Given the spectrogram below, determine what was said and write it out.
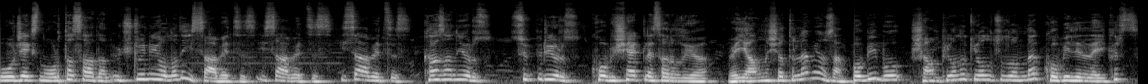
Bo Jackson orta sahadan üçlüğünü yolladı. isabetsiz. isabetsiz. isabetsiz. Kazanıyoruz. süpürüyoruz. Kobe Shaq'le sarılıyor. Ve yanlış hatırlamıyorsam Kobe bu şampiyonluk yolculuğunda Kobe'li Lakers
